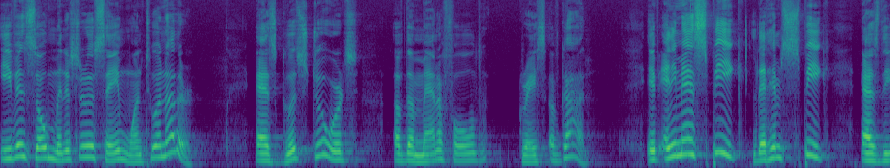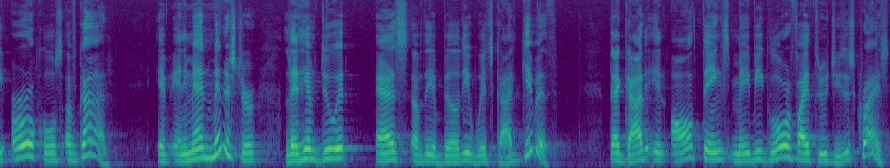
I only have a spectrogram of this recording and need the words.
even so minister the same one to another, as good stewards of the manifold grace of God. If any man speak, let him speak as the oracles of God. If any man minister, let him do it as of the ability which God giveth, that God in all things may be glorified through Jesus Christ,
